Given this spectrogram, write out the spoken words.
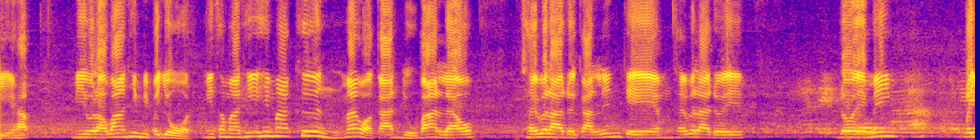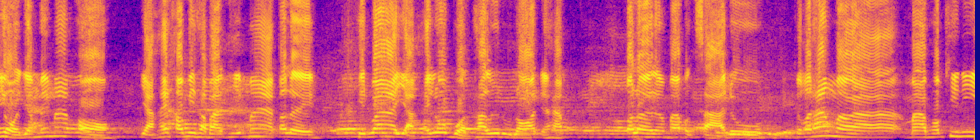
.4 ครับ มีเวลาว่างที่มีประโยชน์ มีสมาธิให้มากขึ้นมากกว่าการอยู่บ้านแล้ว ใช้เวลาโดยการเล่นเกม ใช้เวลาโดยโดยไม่ประโยชน์ยังไม่มากพอ อยากให้เขามีสมาธิมากก็เลย คิดว่าอยากให้ลูกบวชภาคฤดูร้อนนะครับ ก็เลยมาปรึกษาดูจนกระทั่งมามาพบที่นี่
